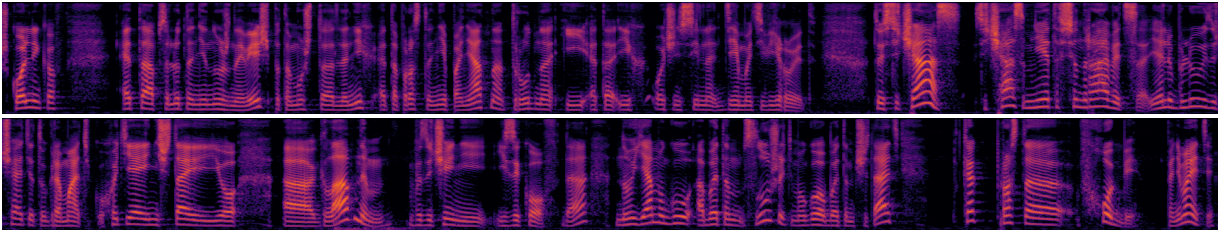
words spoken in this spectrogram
школьников — это абсолютно ненужная вещь, потому что для них это просто непонятно, трудно, и это их очень сильно демотивирует. То есть сейчас, сейчас мне это все нравится. Я люблю изучать эту грамматику, хоть я и не считаю ее э, главным в изучении языков, да, но я могу об этом слушать, могу об этом читать, как просто в хобби, понимаете?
